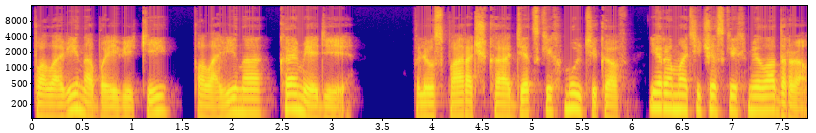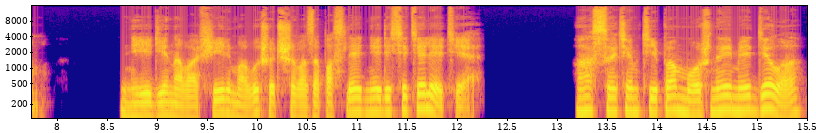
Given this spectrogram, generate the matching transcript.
Половина боевики, половина комедии. Плюс парочка детских мультиков и романтических мелодрам. Ни единого фильма, вышедшего за последние десятилетия. «А с этим типом можно иметь дела»,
